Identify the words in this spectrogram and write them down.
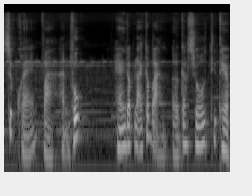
sức khỏe và hạnh phúc. Hẹn gặp lại các bạn ở các số tiếp theo.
